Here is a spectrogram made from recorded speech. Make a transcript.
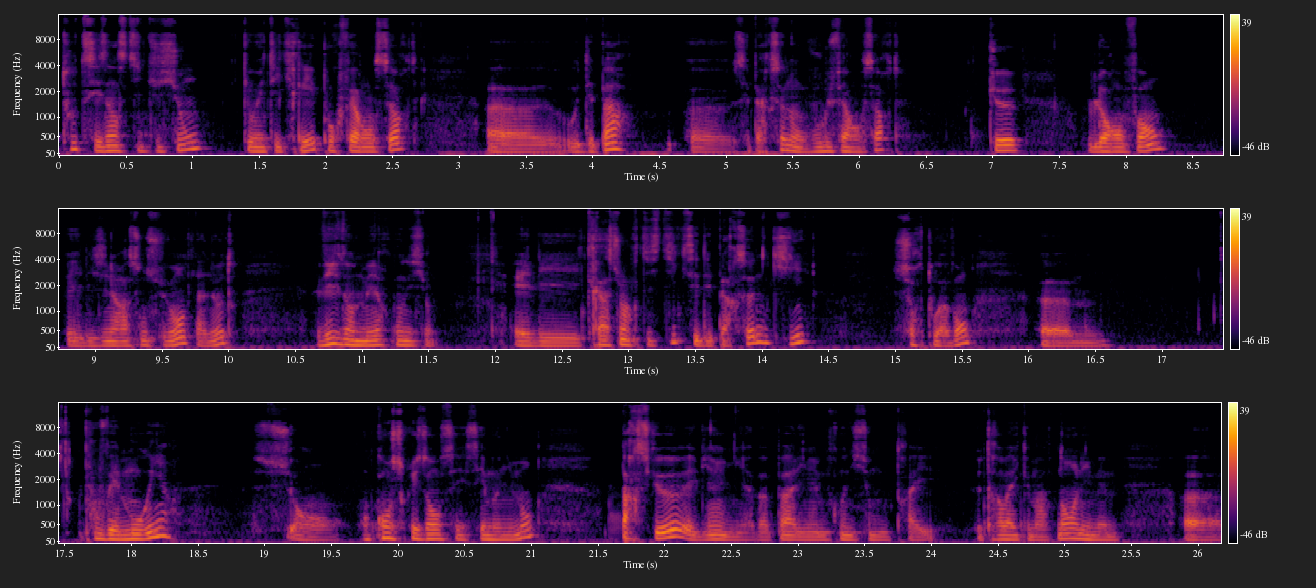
toutes ces institutions qui ont été créées pour faire en sorte, au départ, ces personnes ont voulu faire en sorte que leur enfant et les générations suivantes, la nôtre, vivent dans de meilleures conditions. Et les créations artistiques, c'est des personnes qui, surtout avant, euh, pouvaient mourir en, construisant ces, monuments parce que, eh bien, il n'y avait pas les mêmes conditions de travail, de travail que maintenant, les mêmes, euh,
